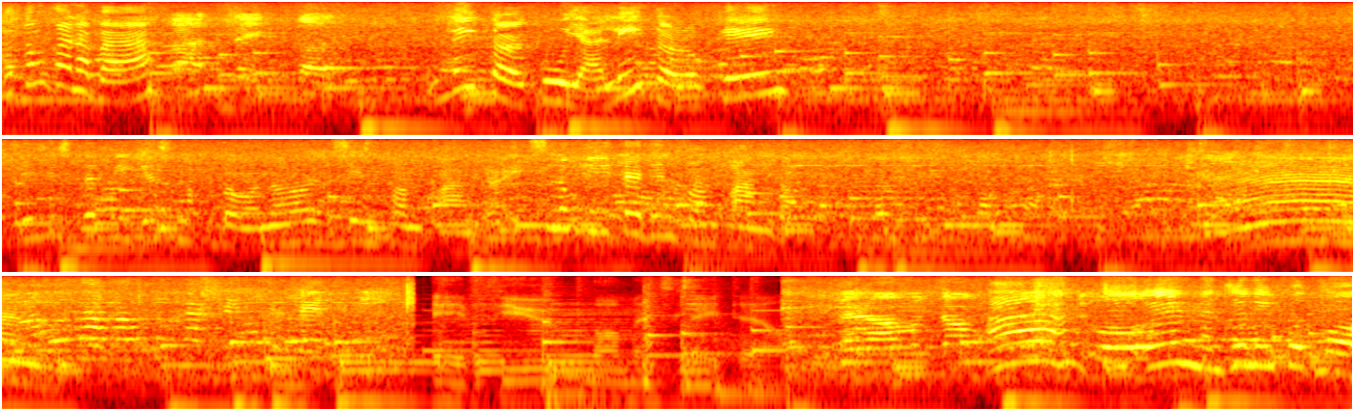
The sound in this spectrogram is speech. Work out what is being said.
Gutom ka na ba? Ah, teka. Later, kuya. Later, okay? This is the biggest McDonald's in Pampanga. It's located in Pampanga. Yan. A few moments later. Salamat ng Ah, food ko. JN, nandiyan na yung food mo.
